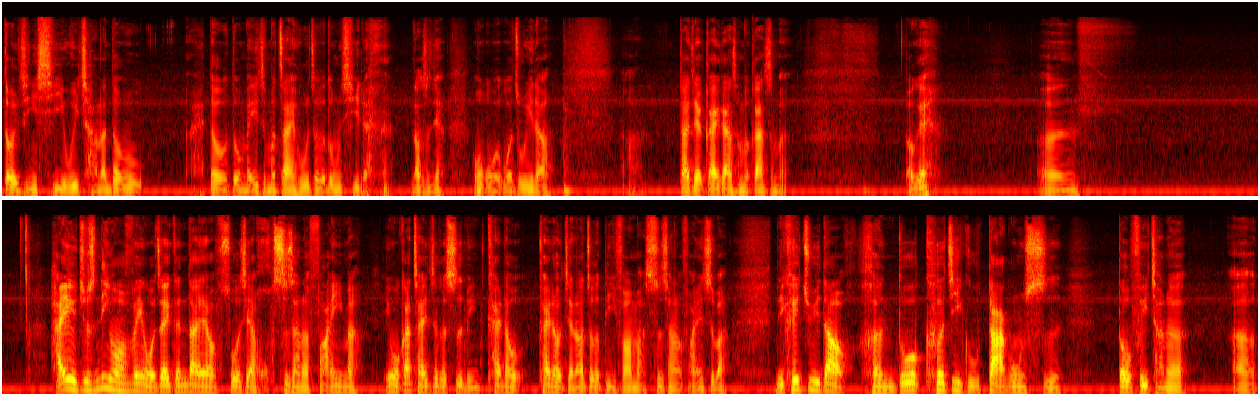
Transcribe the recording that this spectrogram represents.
都已经习以为常了，都，哎，都都没怎么在乎这个东西的。老实讲，我我我注意到，啊，大家该干什么干什么。OK，嗯，还有就是另外一方面，我再跟大家说一下市场的反应嘛，因为我刚才这个视频开头开头讲到这个地方嘛，市场的反应是吧？你可以注意到很多科技股大公司都非常的呃，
